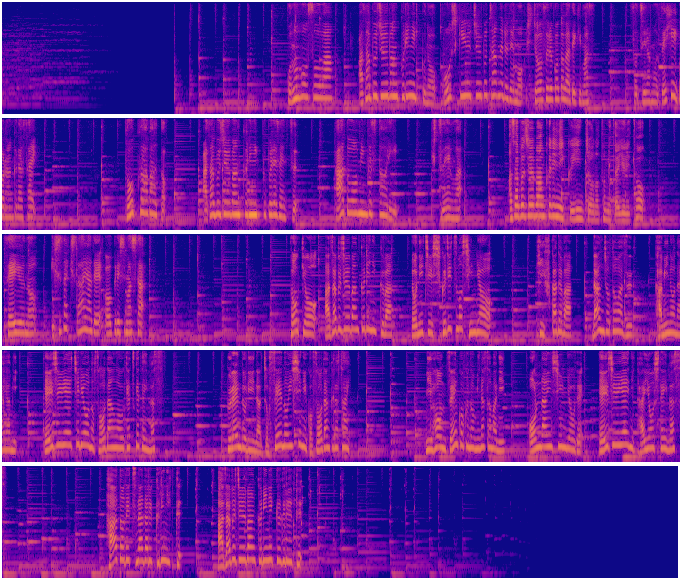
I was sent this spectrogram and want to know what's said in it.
この放送は麻布十番クリニックの公式 YouTube チャンネルでも視聴することができます。そちらもぜひご覧ください。トークアバウト麻布十番クリニックプレゼンツハートウォーミングストーリー。出演は麻布十番クリニック院長の富田ゆりと声優の石崎さあやでお送りしました。東京麻布十番クリニックは土日祝日も診療。皮膚科では男女問わず髪の悩み AGA 治療の相談を受け付けています。フレンドリーな女性の医師にご相談ください。日本全国の皆様にオンライン診療で AGA に対応しています。ハートでつながるクリニック麻布十番クリニックグループ。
